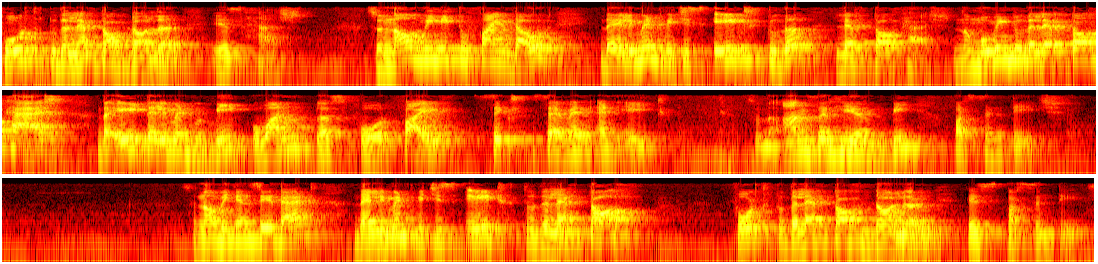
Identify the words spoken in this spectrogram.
4th to the left of dollar is hash. So now we need to find out the element which is 8 to the left of hash. Now moving to the left of hash the 8th element would be 1 plus 4 5 6 7 and 8. So the answer here would be percentage. So now we can say that the element which is 8 to the left of fourth to the left of dollar is percentage.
